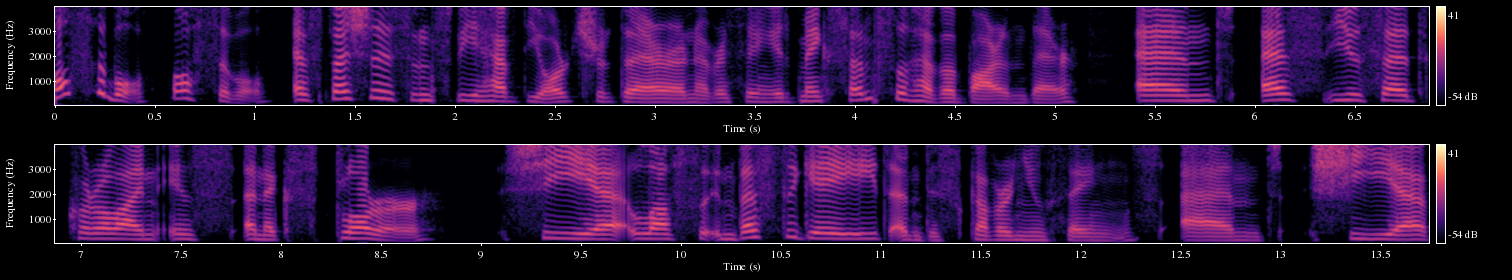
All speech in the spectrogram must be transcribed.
Possible, possible. Especially since we have the orchard there and everything, it makes sense to have a barn there. And as you said, Coraline is an explorer. She uh, loves to investigate and discover new things, and she uh,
